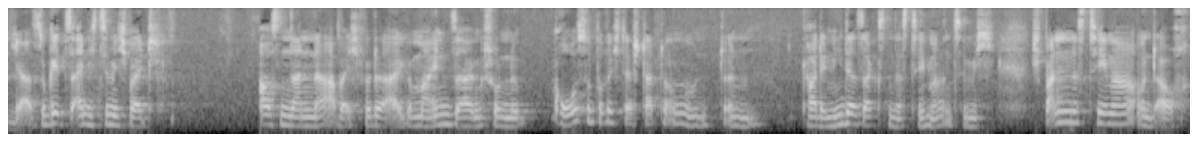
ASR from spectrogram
ja, so geht es eigentlich ziemlich weit auseinander, aber ich würde allgemein sagen, schon eine große Berichterstattung und ähm, gerade in Niedersachsen das Thema ein ziemlich spannendes Thema und auch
